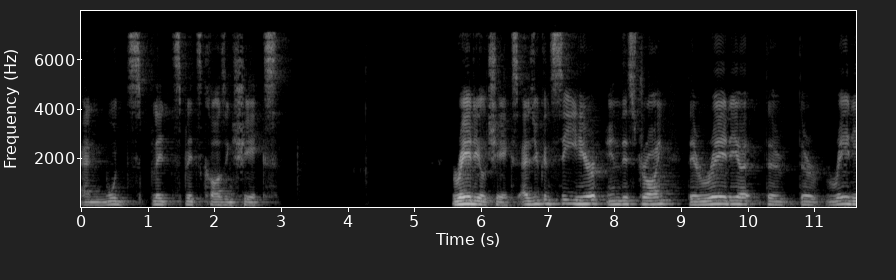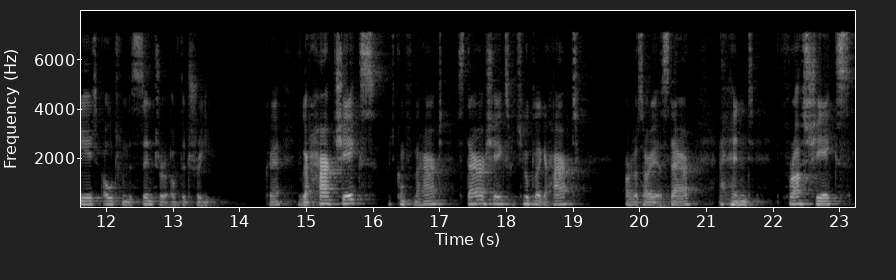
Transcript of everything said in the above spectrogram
and wood split splits causing shakes. Radial shakes. As you can see here in this drawing, they radiate, they, they radiate out from the center of the tree. Okay, you've got heart shakes, which come from the heart, star shakes, which look like a heart, or sorry, a star, and frost shakes,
